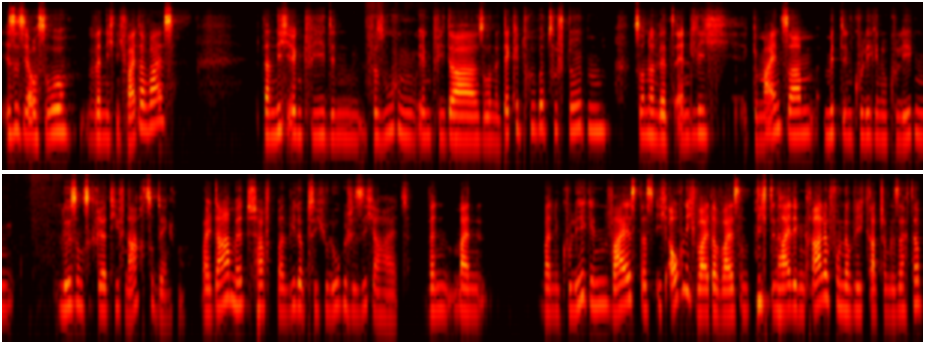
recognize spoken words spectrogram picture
ist es ja auch so, wenn ich nicht weiter weiß, dann nicht irgendwie den versuchen, irgendwie da so eine Decke drüber zu stülpen, sondern letztendlich gemeinsam mit den Kolleginnen und Kollegen lösungskreativ nachzudenken. Weil damit schafft man wieder psychologische Sicherheit. Wenn mein, meine Kollegin weiß, dass ich auch nicht weiter weiß und nicht den heiligen Gral erfunden habe, wie ich gerade schon gesagt habe,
